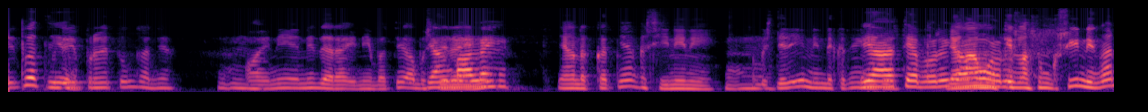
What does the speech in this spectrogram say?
Ribet, ya. diperhitungkan ya Mm. oh ini ini daerah ini berarti abis yang daerah paling ini yang deketnya ke sini nih Mm. habis dari ini deketnya ya gitu. setiap hari jangan kamu mungkin harus langsung ke sini kan.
